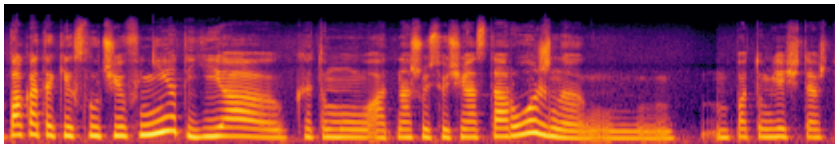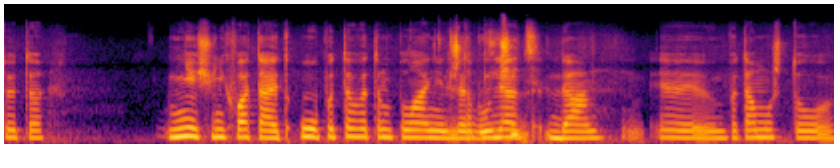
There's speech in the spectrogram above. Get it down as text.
пока таких случаев нет, я к этому отношусь очень осторожно. Потом я считаю, что это мне еще не хватает опыта в этом плане. Для, Чтобы для, учить? Да, э, потому что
